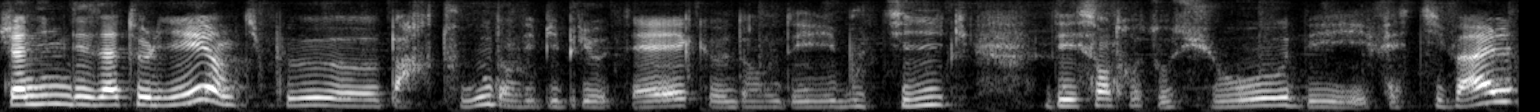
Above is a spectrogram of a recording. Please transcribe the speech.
J'anime des ateliers un petit peu euh, partout, dans des bibliothèques, dans des boutiques, des centres sociaux, des festivals.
